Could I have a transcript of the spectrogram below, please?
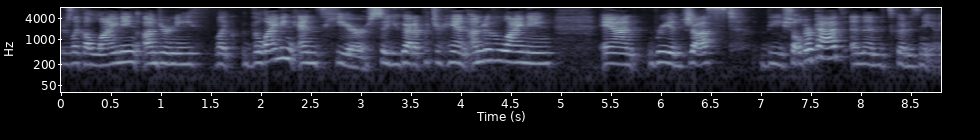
there's like a lining underneath, like the lining ends here. So you gotta put your hand under the lining and readjust the shoulder pads and then it's good as new.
